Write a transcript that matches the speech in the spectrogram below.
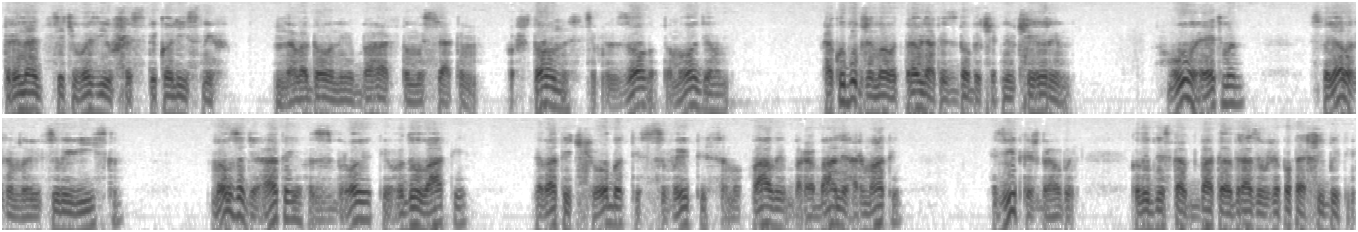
тринадцять возів шестиколісних, наладованих багатством усяким, коштовностями, золотом, одягом. А куди б же мав відправляти здобич, як не в Чигирин? Був гетьман, стояло за мною ціле військо, мав задягати його, зброїти, годувати, давати чоботи, свити, самопали, барабани, гармати. Звідки ж брав би, коли б не став дбати одразу вже по першій битві?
